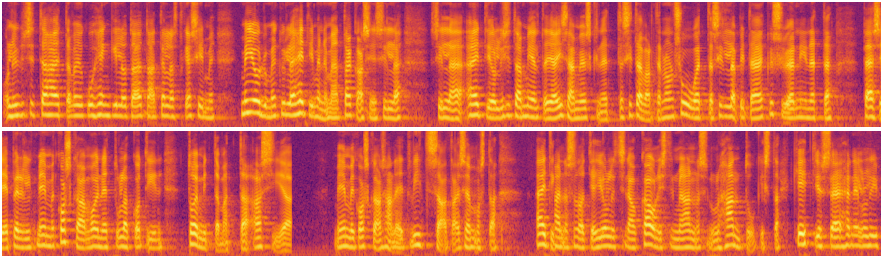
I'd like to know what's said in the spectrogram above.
Oli nyt sitten haettava joku henkilö tai jotain tällaista käsimme. Me joudumme kyllä heti menemään takaisin, sillä, sillä äiti oli sitä mieltä ja isä myöskin, että sitä varten on suu, että sillä pitää kysyä niin, että pääsee perille. Me emme koskaan voineet tulla kotiin toimittamatta asiaa. Me emme koskaan saaneet vitsaa tai semmoista Äiti aina sanoi, että jollit sinä on kaunis, niin mä annan sinulle hantuukista. Keittiössä hänellä oli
